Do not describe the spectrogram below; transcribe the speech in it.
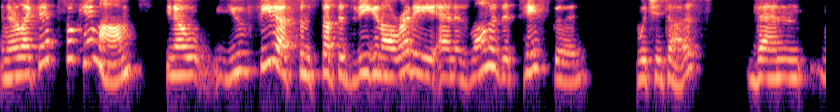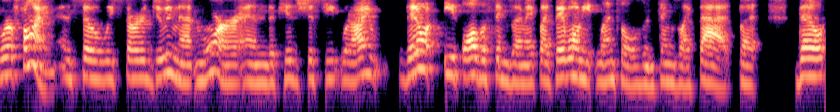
And they're like that's okay mom. You know you feed us some stuff that's vegan already and as long as it tastes good which it does then we're fine. And so we started doing that more. And the kids just eat what I, they don't eat all the things I make. Like they won't eat lentils and things like that, but they'll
